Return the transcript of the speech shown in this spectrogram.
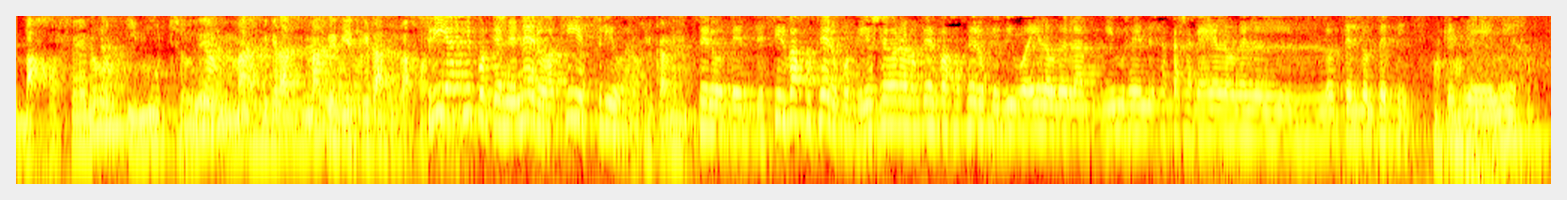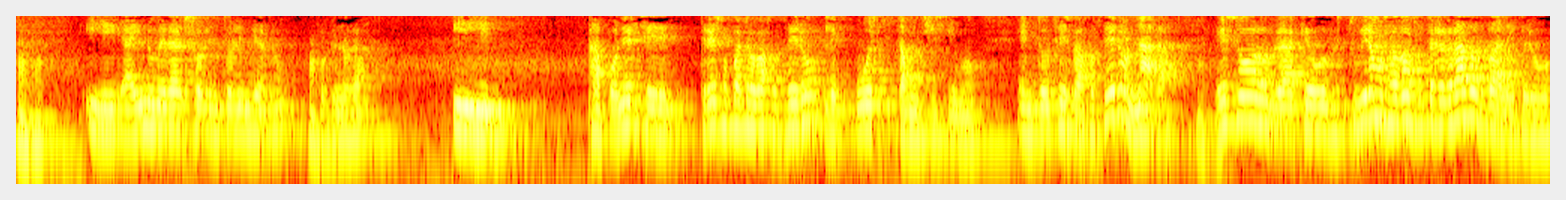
bajo cero No. y mucho, de No, más, no, grados, más de no, 10 no. grados bajo Fría cero. sí, porque en enero aquí es frío. hace. Lógicamente. Pero de decir bajo cero, porque yo sé ahora lo que es bajo cero, que vivo ahí al lado de la, vivimos ahí en esa casa que hay al lado del hotel Don Pepe, que es de mi hija. Y ahí no me da el sol en todo el invierno, porque no da. Y a ponerse tres o cuatro bajo cero le cuesta muchísimo. Entonces, bajo cero, nada. Eso, a que estuviéramos a dos o tres grados, vale, pero,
